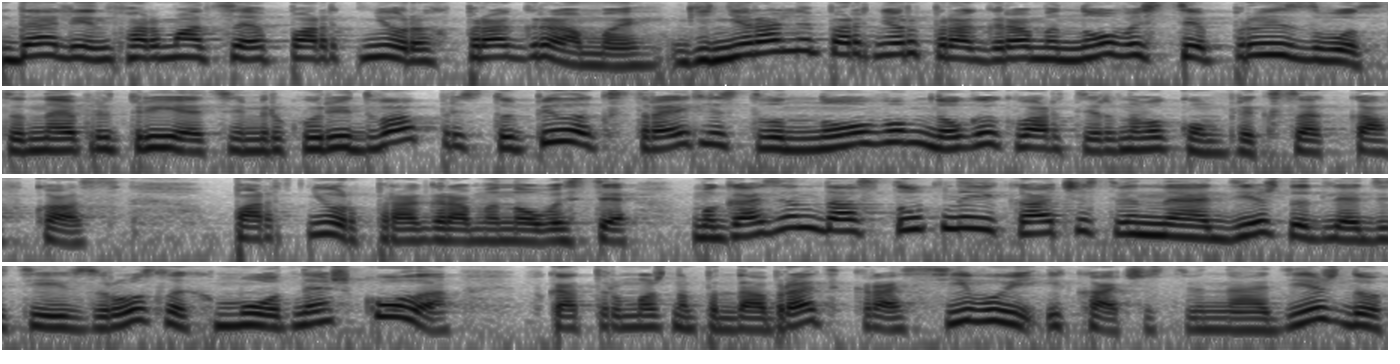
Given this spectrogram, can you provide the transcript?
Далее информация о партнерах программы. Генеральный партнер программы «Новости» производственное предприятие «Меркурий-2» приступило к строительству нового многоквартирного комплекса «Кавказ». Партнер программы «Новости» – магазин доступной и качественной одежды для детей и взрослых «Модная школа», в котором можно подобрать красивую и качественную одежду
